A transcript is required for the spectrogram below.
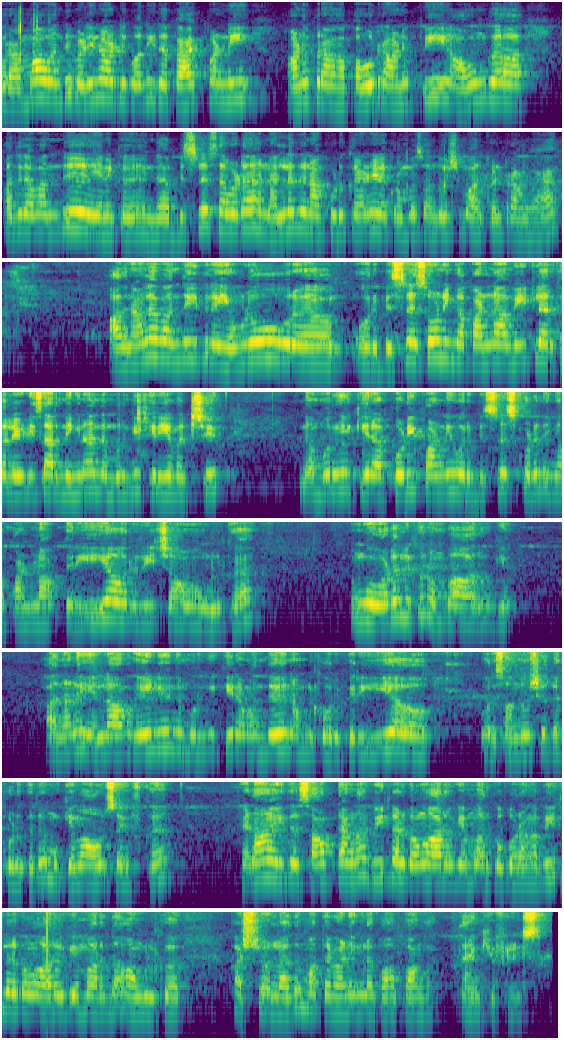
ஒரு அம்மா வந்து வெளிநாட்டுக்கு வந்து இதை பேக் பண்ணி அனுப்புகிறாங்க பவுடர் அனுப்பி அவங்க அதில் வந்து எனக்கு இந்த பிஸ்னஸை விட நல்லது நான் கொடுக்குறேன்னு எனக்கு ரொம்ப சந்தோஷமாக இருக்குன்றாங்க. அதனால் வந்து இதில் எவ்வளோ ஒரு ஒரு பிஸ்னஸும் நீங்கள் பண்ணலாம் வீட்டில் இருக்க லேடிஸாக இருந்தீங்கன்னா இந்த முருங்கைக்கீரையை வச்சு இந்த முருங்கைக்கீரை பொடி பண்ணி ஒரு பிஸ்னஸ் கூட நீங்கள் பண்ணலாம். பெரிய ஒரு ரீச் ஆகும் உங்களுக்கு. உங்கள் உடலுக்கு ரொம்ப ஆரோக்கியம். அதனால் எல்லா வகையிலையும் இந்த முருங்கைக்கீரை வந்து நம்மளுக்கு ஒரு பெரிய ஒரு சந்தோஷத்தை கொடுக்குது. முக்கியமாக ஹவுஸ் ஒய்ஃப்க்கு ஏன்னா இதை சாப்பிட்டாங்கன்னா வீட்டில் இருக்கவங்க ஆரோக்கியமாக இருக்க போகிறாங்க வீட்டில் இருக்கவங்க ஆரோக்கியமாக இருந்தால் அவங்களுக்கு கஷ்டம் இல்லாத மற்ற வேலைகளை பார்ப்பாங்க. Thank you friends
